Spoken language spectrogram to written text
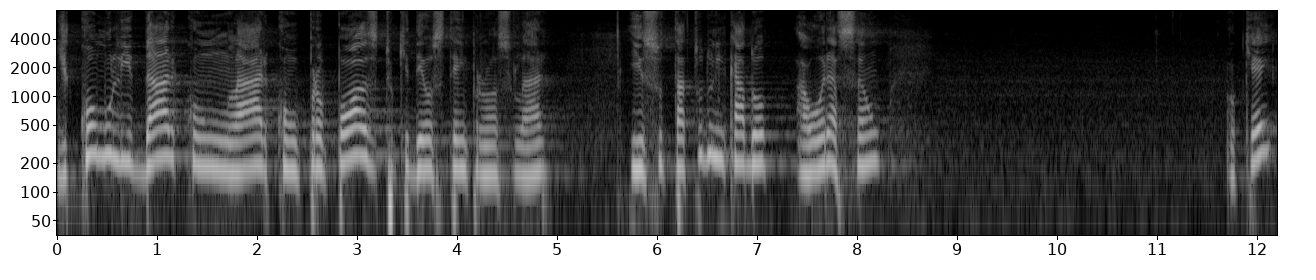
de como lidar com um lar, com o propósito que Deus tem para o nosso lar. Isso está tudo linkado à oração. Ok?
